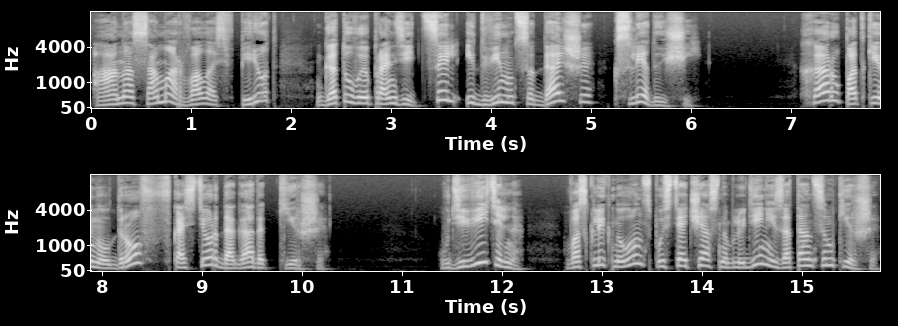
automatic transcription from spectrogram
а она сама рвалась вперед, готовая пронзить цель и двинуться дальше к следующей. Хару подкинул дров в костер догадок Кирши. «Удивительно!» — воскликнул он спустя час наблюдений за танцем Кирши.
